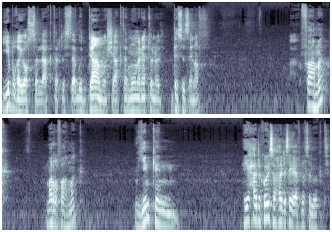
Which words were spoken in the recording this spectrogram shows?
يبغى يوصل لاكثر لسه قدامه اشياء أكثر مو معناته إنه this is enough. فاهمك؟ مرة فاهمك. ويمكن هي حاجة كويسة وحاجة سيئة في نفس الوقت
